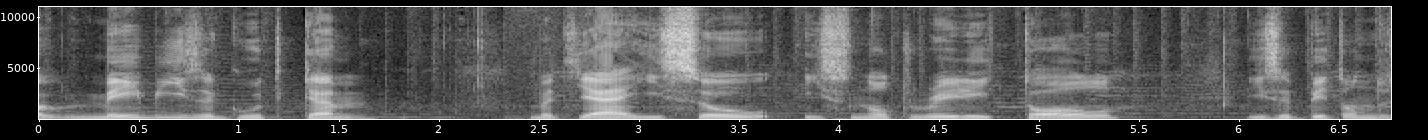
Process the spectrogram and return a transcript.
Uh, maybe he's a good cam but yeah he's so he's not really tall he's a bit on the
